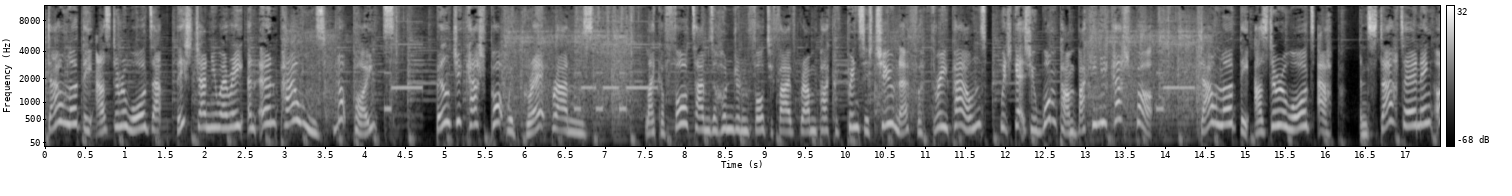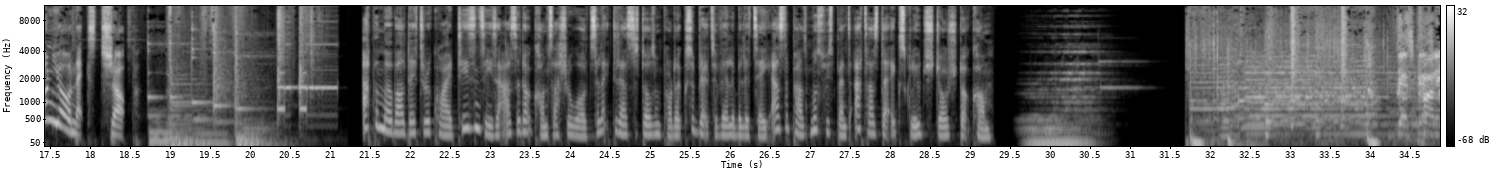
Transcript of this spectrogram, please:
Download the Asda Rewards app this January and earn pounds, not points. Build your cash pot with great brands. Like a 4 times 145 gram pack of Princess Tuna for £3, which gets you £1 back in your cash pot. Download the Asda Rewards app and start earning on your next shop. App and mobile data required. T's and C's at asda.com slash rewards. Selected Asda stores and products subject to availability. Asda pounds must be spent at Asda excludes george.com. That's chronic.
